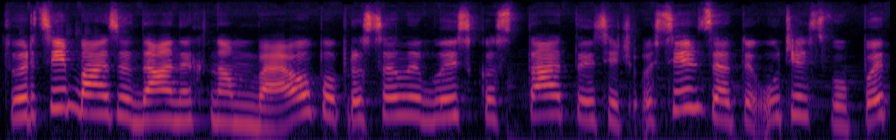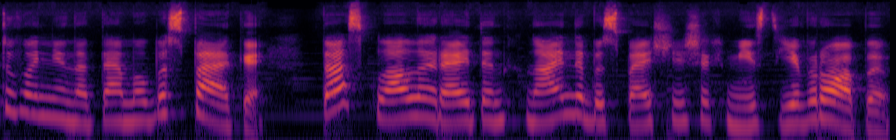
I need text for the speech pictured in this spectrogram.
Творці бази даних Намбео попросили близько 100 тисяч осіб взяти участь в опитуванні на тему безпеки та склали рейтинг найнебезпечніших міст Європи.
